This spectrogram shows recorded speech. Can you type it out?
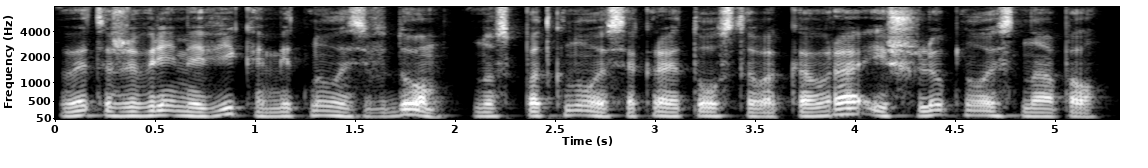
В это же время Вика метнулась в дом, но споткнулась о край толстого ковра и шлепнулась на пол.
